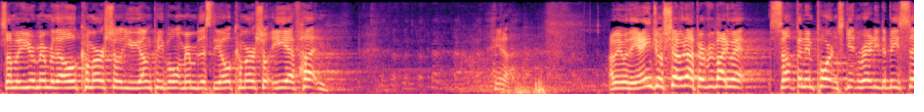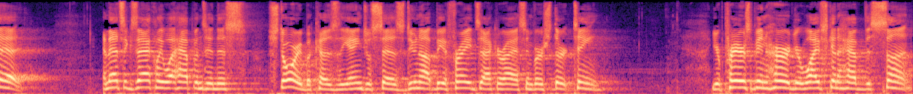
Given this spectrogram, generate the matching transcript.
Some of you remember the old commercial, you young people won't remember this, the old commercial, E.F. Hutton. You know, I mean, when the angel showed up, everybody went, something important's getting ready to be said. And that's exactly what happens in this story because the angel says, Do not be afraid, Zacharias, in verse 13. Your prayer's been heard. Your wife's going to have this son.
